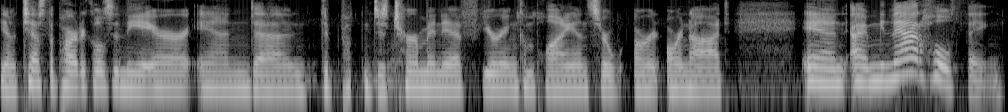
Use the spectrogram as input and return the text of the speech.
You know, test the particles in the air and uh, de- determine if you're in compliance or, or, or not. And I mean, that whole thing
